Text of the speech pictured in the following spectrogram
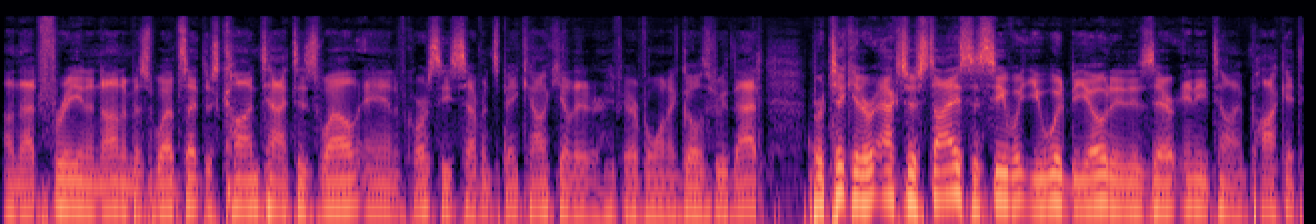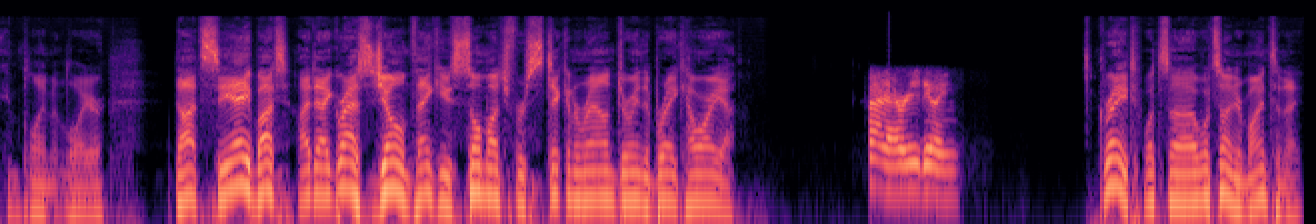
on that free and anonymous website. There's contact as well, and of course, the severance pay calculator. If you ever want to go through that particular exercise to see what you would be owed, it is there anytime. Pocketemploymentlawyer.ca. But I digress. Joan, thank you so much for sticking around during the break. How are you? Hi, how are you doing? Great. What's uh what's on your mind tonight?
